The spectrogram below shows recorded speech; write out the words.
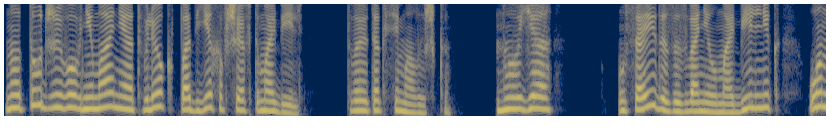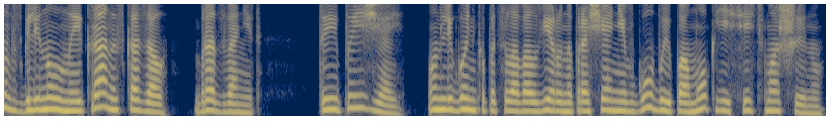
но тут же его внимание отвлек подъехавший автомобиль. «Твое такси, малышка». «Но я...» У Саида зазвонил мобильник, он взглянул на экран и сказал, «Брат звонит. Ты поезжай». Он легонько поцеловал Веру на прощание в губы и помог ей сесть в машину.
